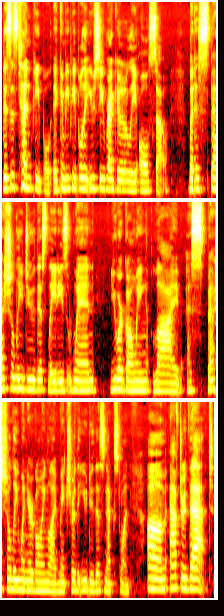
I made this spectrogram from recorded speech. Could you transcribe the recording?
This is 10 people. It can be people that you see regularly also. But especially do this, ladies, when you are going live, especially when you're going live. Make sure that you do this next one. Um, after that,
